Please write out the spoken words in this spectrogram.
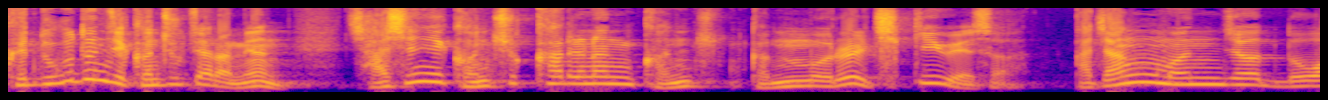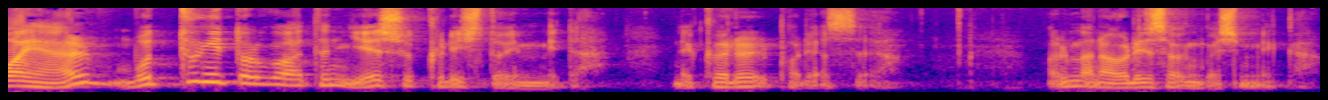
그 누구든지 건축자라면 자신이 건축하려는 건물을 짓기 위해서 가장 먼저 놓아야 할 모퉁이 돌과 같은 예수 그리스도입니다. 근 그를 버렸어요. 얼마나 어리석은 것입니까?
